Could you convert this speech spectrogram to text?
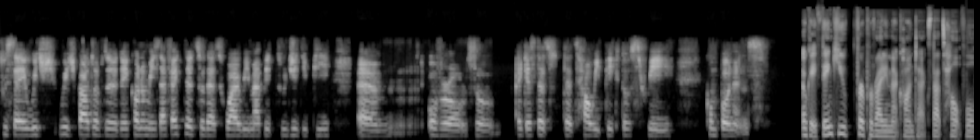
to say which which part of the, the economy is affected. So that's why we map it to GDP um, overall. So I guess that's that's how we pick those three components. Okay, thank you for providing that context. That's helpful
